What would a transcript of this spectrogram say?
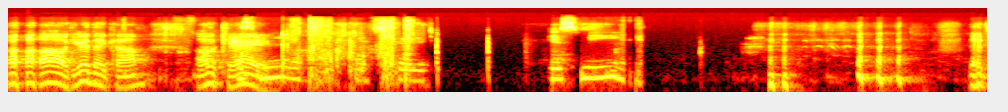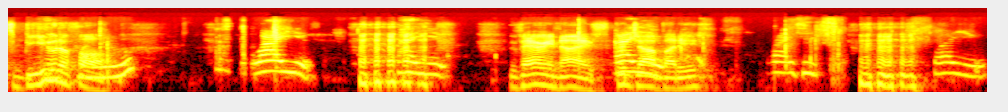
Oh, here they come. Okay. It's me. It's good. It's me. That's beautiful. you? Why you? Why you? Very nice. Why Good job, you? buddy. Why you? Why you?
